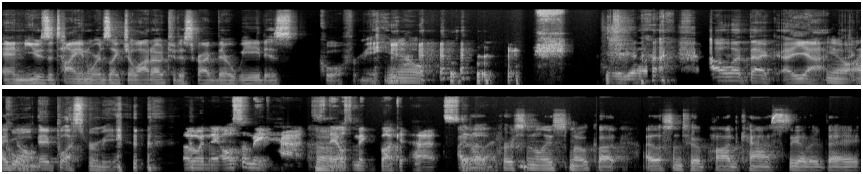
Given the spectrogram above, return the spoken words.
and use Italian words like gelato to describe their weed is cool for me. You know, here we go. I'll let that. Uh, yeah, You know, I cool. don't- A plus for me. Oh, and they also make hats. They also make bucket hats. I don't personally smoke, but I listened to a podcast the other day,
